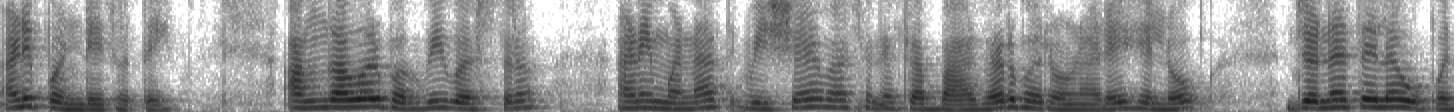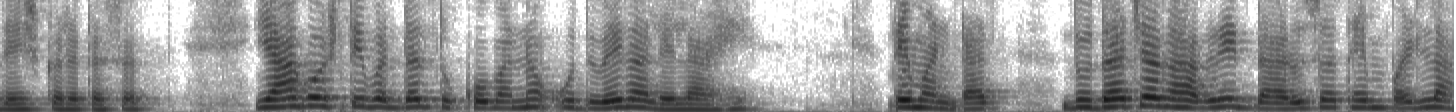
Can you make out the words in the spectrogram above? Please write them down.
आणि पंडित होते. अंगावर भगवी वस्त्र आणि मनात विषय वासनेचा बाजार भरवणारे हे लोक जनतेला उपदेश करत असत. या गोष्टीबद्दल तुकोबांना उद्वेग आलेला आहे. ते म्हणतात दुधाच्या घागरीत दारूचा थेंब पडला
